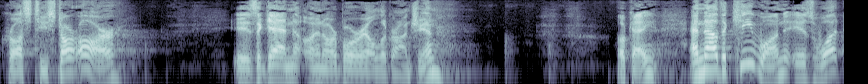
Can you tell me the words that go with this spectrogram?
cross T star R is again an arboreal Lagrangian. Okay. And now the key one is what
